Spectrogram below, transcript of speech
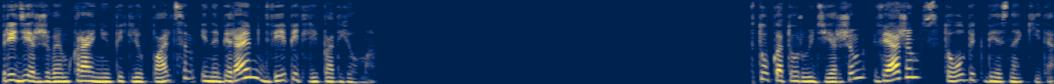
Придерживаем крайнюю петлю пальцем и набираем 2 петли подъема. Ту, которую держим, вяжем столбик без накида.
